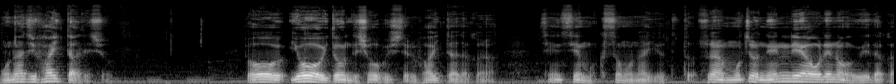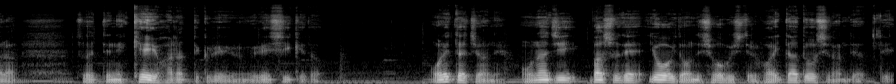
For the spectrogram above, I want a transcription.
同じファイターでしょ。よー用意ドンで勝負してるファイターだから、先生もクソもないよってと。それはもちろん年齢は俺の上だから、そうやってね、敬意を払ってくれるの嬉しいけど、俺たちはね、同じ場所で用意ドンで勝負してるファイター同士なんだよって、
